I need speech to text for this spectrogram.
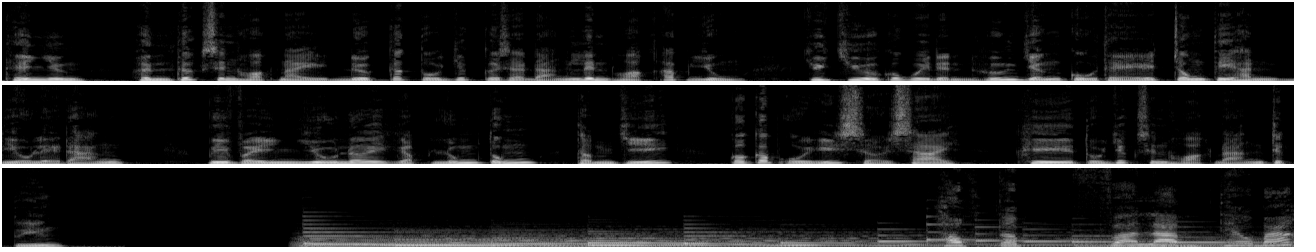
Thế nhưng, hình thức sinh hoạt này được các tổ chức cơ sở đảng linh hoạt áp dụng, chứ chưa có quy định hướng dẫn cụ thể trong thi hành điều lệ đảng. Vì vậy, nhiều nơi gặp lúng túng, thậm chí có cấp ủy sợ sai khi tổ chức sinh hoạt đảng trực tuyến. Học tập và làm theo bác.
